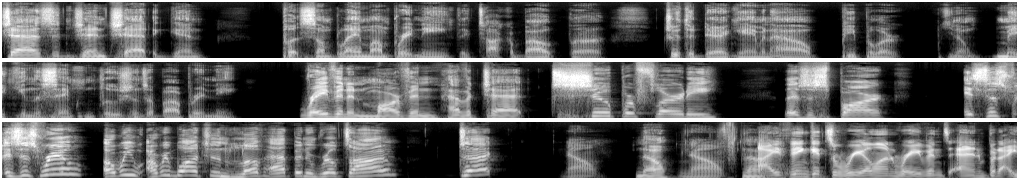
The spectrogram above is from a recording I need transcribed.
Chaz and Jen chat again, put some blame on Brittany. They talk about the truth or dare game and how people are, you know, making the same conclusions about Brittany. Raven and Marvin have a chat. Super flirty. There's a spark. Is this is this real? Are we are we watching love happen in real time? Zack? No. No. No. No. I think it's real on Raven's end, but I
